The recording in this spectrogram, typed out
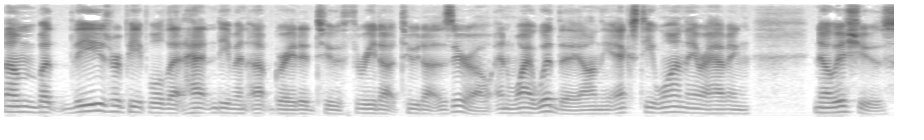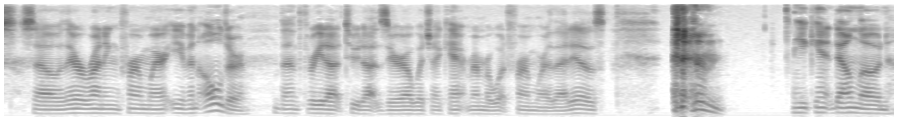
Um, but these were people that hadn't even upgraded to 3.2.0, and why would they? On the XT1, they were having no issues, so they're running firmware even older than 3.2.0, which I can't remember what firmware that is. you can't download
